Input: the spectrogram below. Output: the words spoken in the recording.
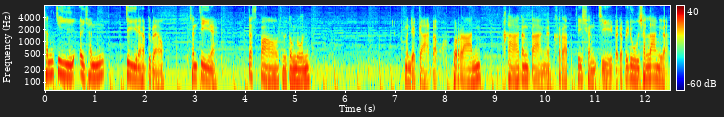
ชั้นจีเอ้ยชั้นจีนะครับถูกแล้ว ชั้นจีเนี่ยจะสปาอยู่ตรงนู้นบรรยากาศแบบร้าน ค้าต่างๆนะครับ ที่ชั้นจีไปเดี๋ยวไปดูชั้นล่างดีกว่า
